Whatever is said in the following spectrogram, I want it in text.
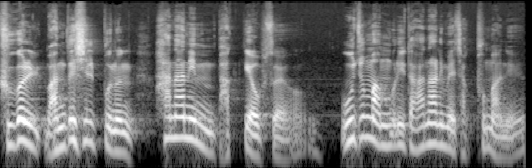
그걸 만드실 분은 하나님밖에 없어요. 우주 만물이 다 하나님의 작품 아니에요?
